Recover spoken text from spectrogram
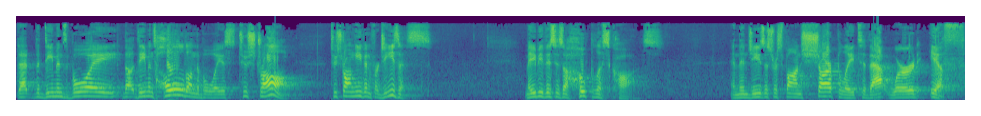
that the demon's boy, the demon's hold on the boy is too strong, too strong even for Jesus. Maybe this is a hopeless cause. And then Jesus responds sharply to that word, if.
